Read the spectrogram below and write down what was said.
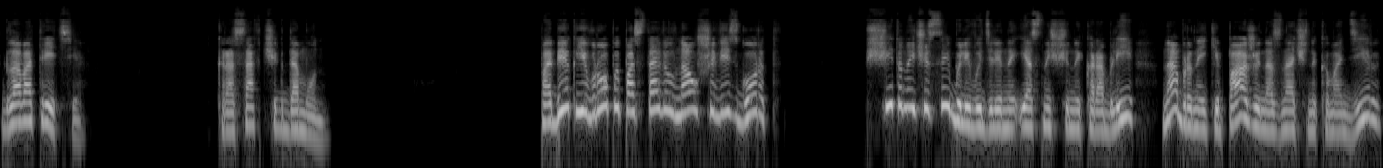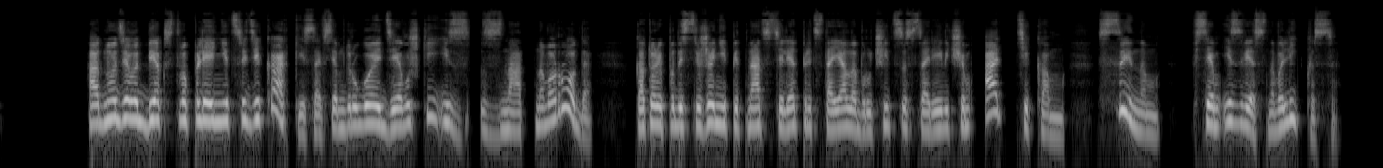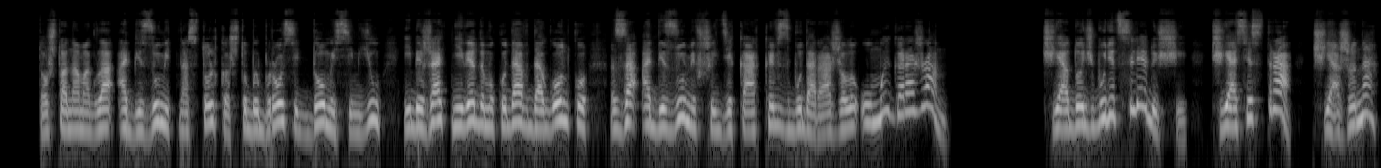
Глава третья. Красавчик Дамон. Побег Европы поставил на уши весь город. В считанные часы были выделены и оснащены корабли, набраны экипажи, назначены командиры. Одно дело бегство пленницы дикарки, и совсем другое — девушки из знатного рода, которой по достижении 15 лет предстояло обручиться с царевичем Аттиком, сыном всем известного Ликоса. То, что она могла обезумить настолько, чтобы бросить дом и семью и бежать неведомо куда вдогонку за обезумевшей дикаркой, взбудоражило умы горожан. Чья дочь будет следующей? Чья сестра? Чья жена?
